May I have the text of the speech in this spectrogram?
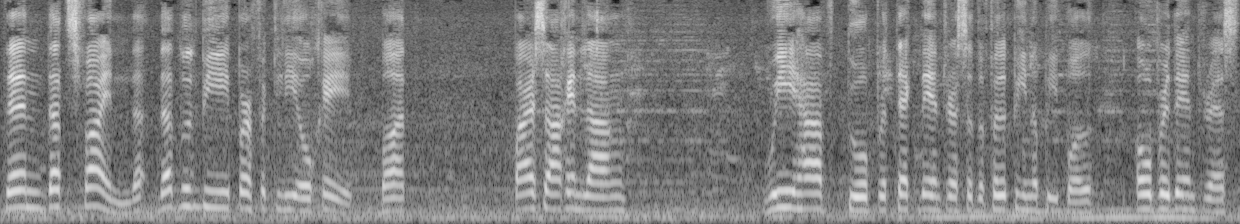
then that's fine. That, that would be perfectly okay. But para sa akin lang, we have to protect the interests of the Filipino people over the interest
